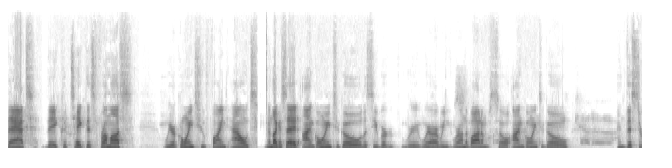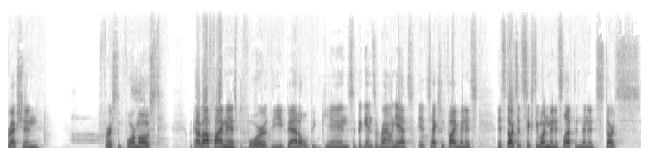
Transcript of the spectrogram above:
that they could take this from us. We are going to find out. And like I said, I'm going to go, let's see, we're, we're, where are we? We're on the bottom. So I'm going to go in this direction first and foremost. We got about five minutes before the battle begins. It begins around, yeah, it's, it's actually five minutes. It starts at 61 minutes left, and then it starts,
